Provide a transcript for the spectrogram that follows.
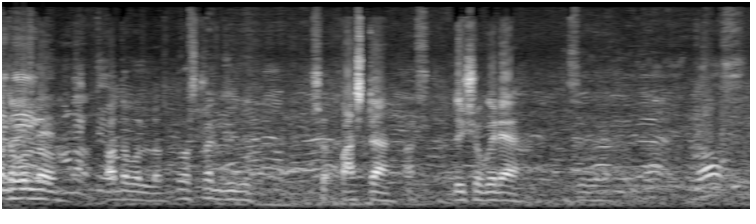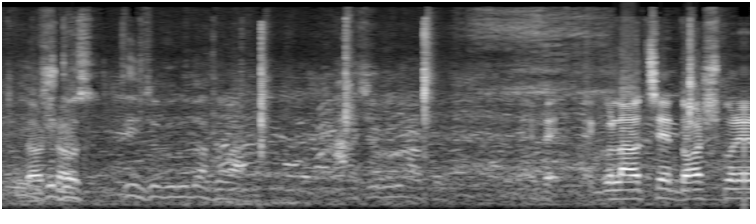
কত বলল? কত বলল? দশ লাখ দিব। পাঁচটা? দুইশো করে তো এগুলা হচ্ছে দশ করে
